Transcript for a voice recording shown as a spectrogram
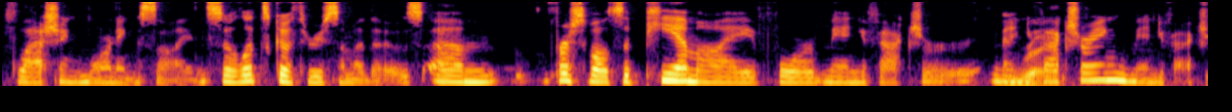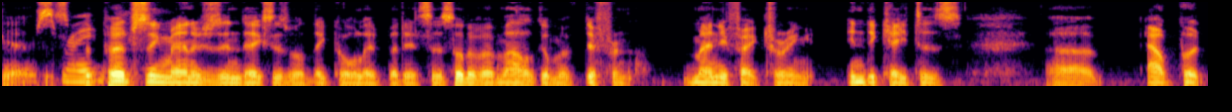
flashing warning signs. So let's go through some of those. Um, first of all, it's the PMI for manufacturer, manufacturing right. manufacturers, yeah, right? The Purchasing Managers Index is what they call it, but it's a sort of amalgam of different manufacturing indicators, uh, output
